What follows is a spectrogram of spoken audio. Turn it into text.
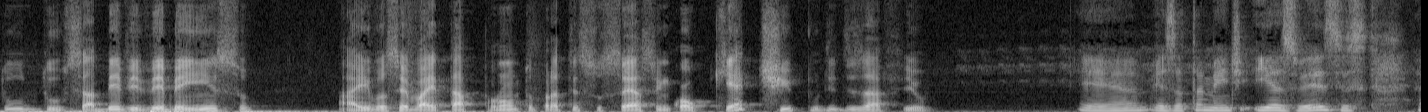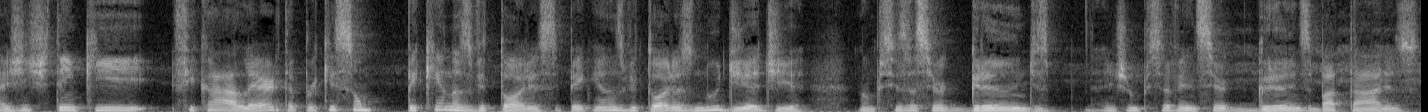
tudo, saber viver bem isso, aí você vai estar pronto para ter sucesso em qualquer tipo de desafio. É, exatamente. E às vezes a gente tem que ficar alerta porque são pequenas vitórias, pequenas vitórias no dia a dia. Não precisa ser grandes, a gente não precisa vencer grandes batalhas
